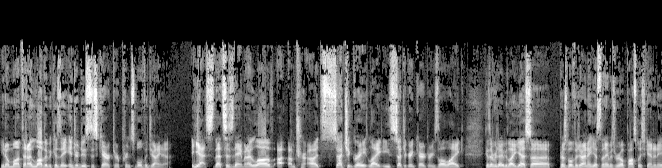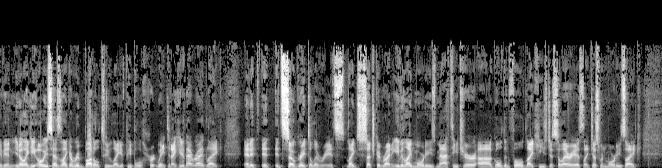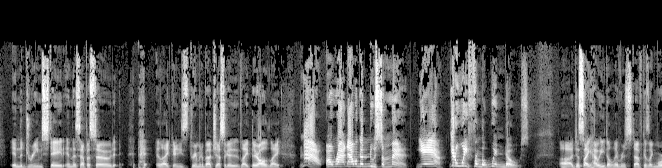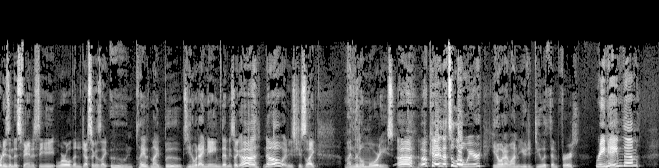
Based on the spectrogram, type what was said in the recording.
you know month, and I love it because they introduced this character, Principal Vagina. Yes, that's his name, and I love. I'm trying. Uh, it's such a great like. He's such a great character. He's all like. Because every day I'd be like, yes, uh, Principal Vagina, yes, the name is real, possibly Scandinavian. You know, like he always has like a rebuttal to like if people hurt. Wait, did I hear that right? Like, and it, it it's so great delivery. It's like such good writing. Even like Morty's math teacher, uh, Goldenfold, like he's just hilarious. Like just when Morty's like in the dream state in this episode, like and he's dreaming about Jessica, like they're all like, "Now, all right, now we're gonna do some math. Yeah, get away from the windows." Uh, just like how he delivers stuff, because like Morty's in this fantasy world, and Jessica's like, "Ooh, play with my boobs." You know what I named them? He's like, "Uh, no," and he's just like my little Mortys. Uh, okay, that's a little weird. You know what I want you to do with them first? Rename them?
